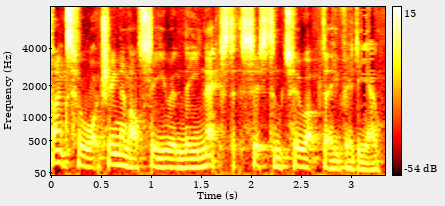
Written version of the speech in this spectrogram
Thanks for watching and I'll see you in the next System 2 update video.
